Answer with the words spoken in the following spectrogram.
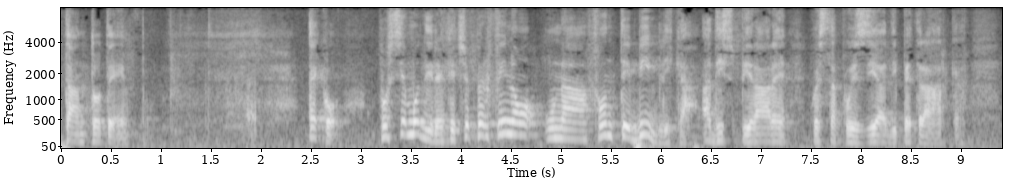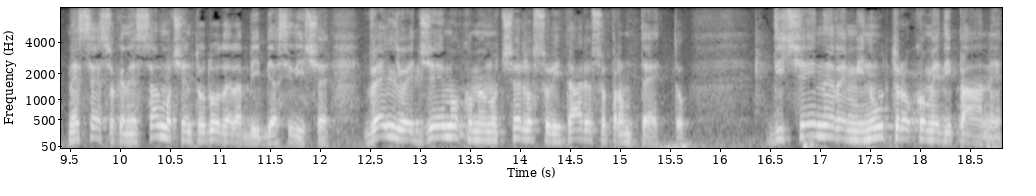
tanto tempo. Ecco, possiamo dire che c'è perfino una fonte biblica ad ispirare questa poesia di Petrarca, nel senso che nel Salmo 102 della Bibbia si dice Veglio e gemo come un uccello solitario sopra un tetto, di cenere mi nutro come di pane,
